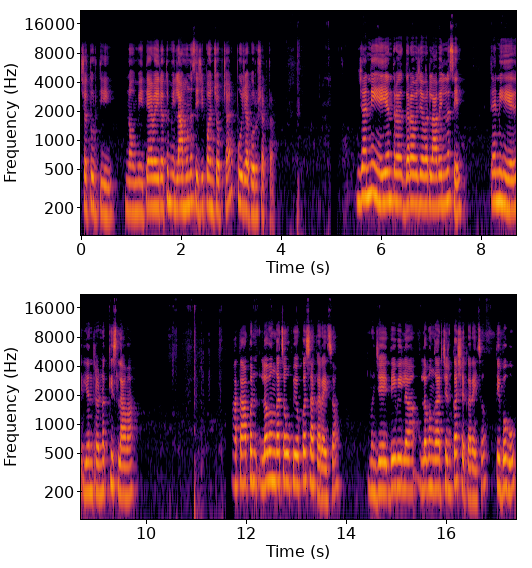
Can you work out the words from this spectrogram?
चतुर्थी नवमी त्यावेळेला तुम्ही लांबूनच याची पंचोपचार पूजा करू शकता. ज्यांनी हे यंत्र दरवाज्यावर लावेल नसेल त्यांनी हे यंत्र नक्कीच लावा. आता आपण लवंगाचा उपयोग कसा करायचा? म्हणजे देवीला लवंगार्चन कसं करायचं? ते बघू.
